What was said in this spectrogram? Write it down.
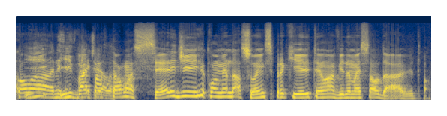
qual a e, e vai necessidade dela. passar uma série de recomendações para que ele tenha uma vida mais saudável e tal.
